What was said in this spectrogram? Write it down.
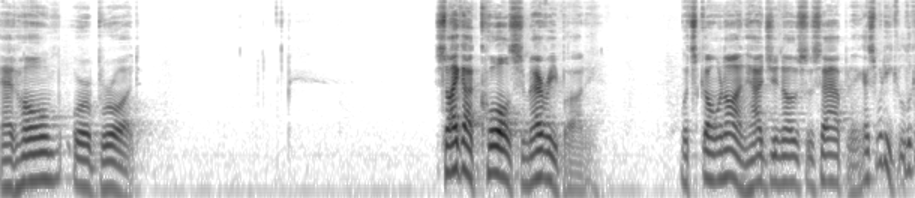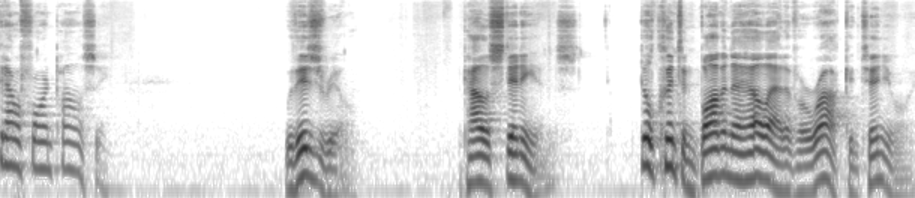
at home or abroad. So I got calls from everybody. What's going on? How'd you know this was happening? I said, what you look at our foreign policy with Israel, the Palestinians, Bill Clinton bombing the hell out of Iraq continually.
